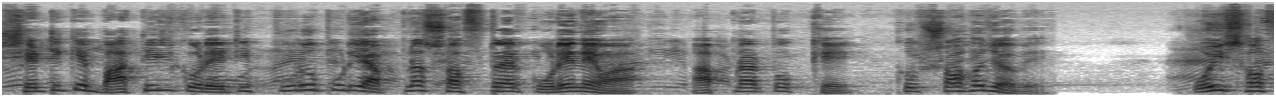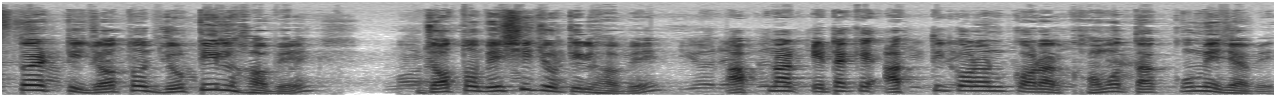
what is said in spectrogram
সেটিকে বাতিল করে এটি পুরোপুরি আপনার সফটওয়্যার করে নেওয়া আপনার পক্ষে খুব সহজ হবে। ওই সফটওয়্যারটি যত জটিল হবে, যত বেশি জটিল হবে, আপনার এটাকে আত্মীকরণ করার ক্ষমতা কমে যাবে।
